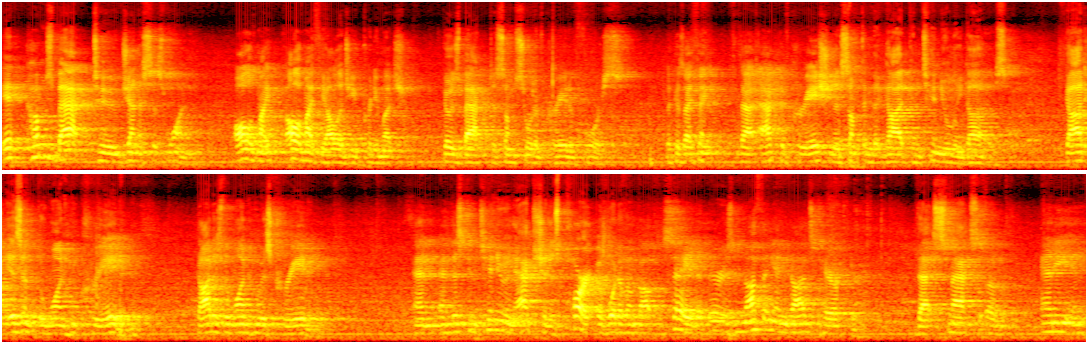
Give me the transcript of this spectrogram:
It comes back to Genesis 1. All of my, all of my theology pretty much goes back to some sort of creative force because I think that act of creation is something that God continually does. God isn't the one who created, God is the one who is creating. And, and this continuing action is part of what I'm about to say that there is nothing in God's character that smacks of any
